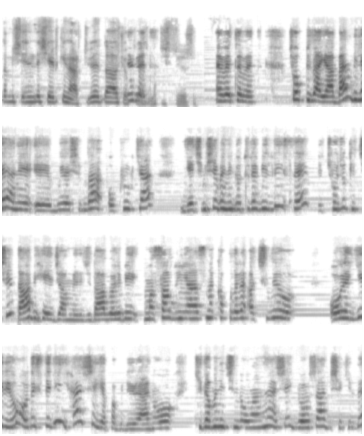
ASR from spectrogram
tabii senin de şevkin artıyor. Daha çok evet. yazmak istiyorsun. Evet evet. Çok güzel ya. Ben bile hani e, bu yaşımda okurken geçmişe beni götürebildiyse çocuk için daha bir heyecan verici, daha böyle bir masal dünyasına kapıları açılıyor oraya giriyor. Orada istediği her şeyi yapabiliyor. Yani o kitabın içinde olan her şey görsel bir şekilde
